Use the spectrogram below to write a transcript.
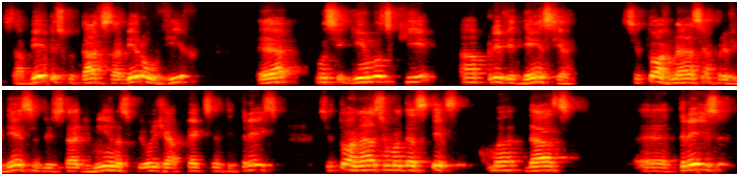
saber escutar, saber ouvir, é, conseguimos que a Previdência se tornasse, a Previdência do Estado de Minas, que hoje é a PEC 103, se tornasse uma das, uma das é, três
